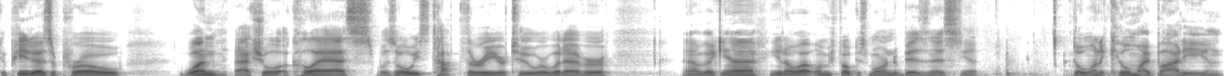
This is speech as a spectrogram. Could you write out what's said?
competed as a pro, won actual a class, was always top three or two or whatever. And I'm like, yeah, you know what? Let me focus more on the business. You know, don't want to kill my body and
